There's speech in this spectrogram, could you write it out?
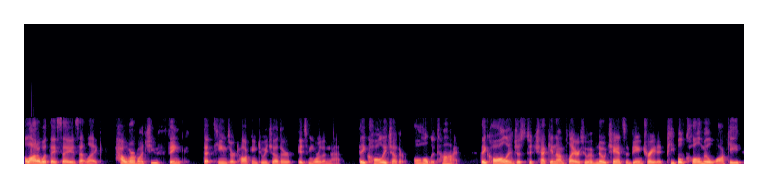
a lot of what they say is that like however much you think that teams are talking to each other, it's more than that. They call each other all the time. They call in just to check in on players who have no chance of being traded. People call Milwaukee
